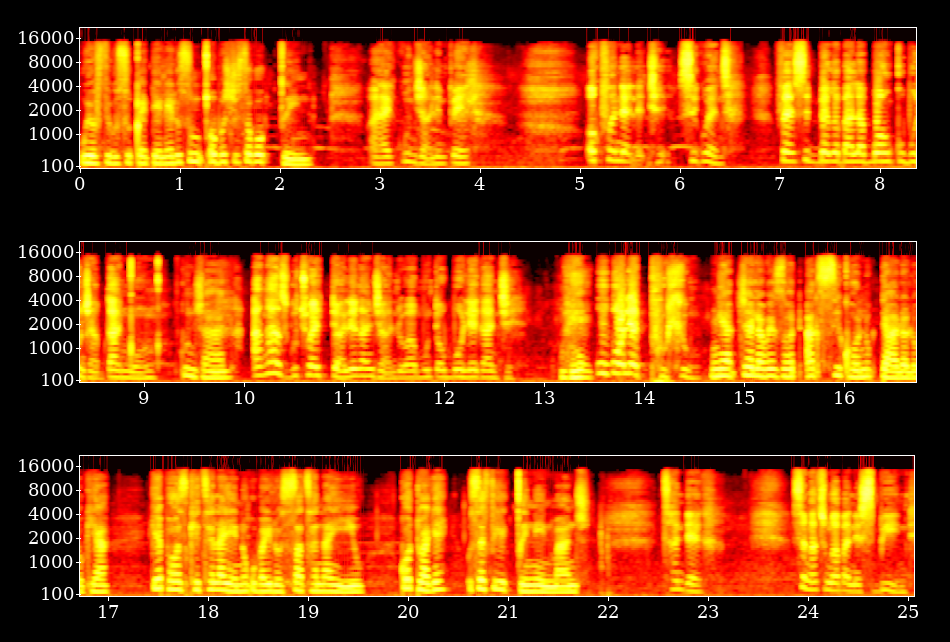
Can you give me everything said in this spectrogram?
uyofika usuqedelela usumcoboshiso kokugcina. Hayi kunjalo impela. Okufanele nje sikwenze. Fese sibeke bala bonke ubunja bukanqonqo. Kunjalo. Angazi ukuthi wayidale kanjani lo muntu obole kanje. Ubole phuhlu. ngiyakutshela wezodwa akusikhona ukudalwa lokho. Kepha wasikhethela yena ukuba yilo sathana yiwo. Kodwa ke usefike ekugcineni manje. Thandeka. Sengathi ungaba nesibindi.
